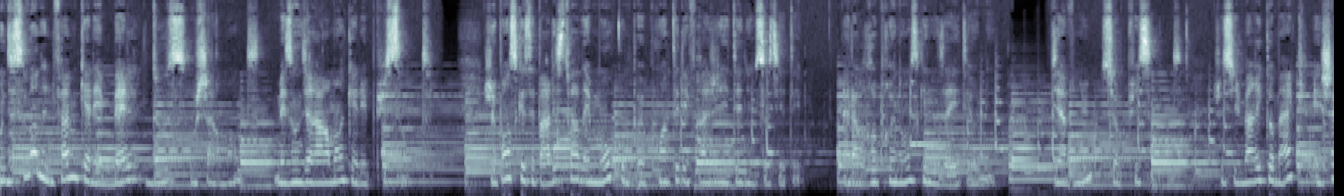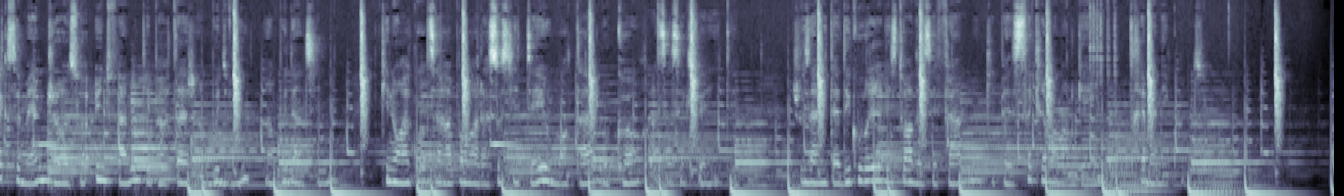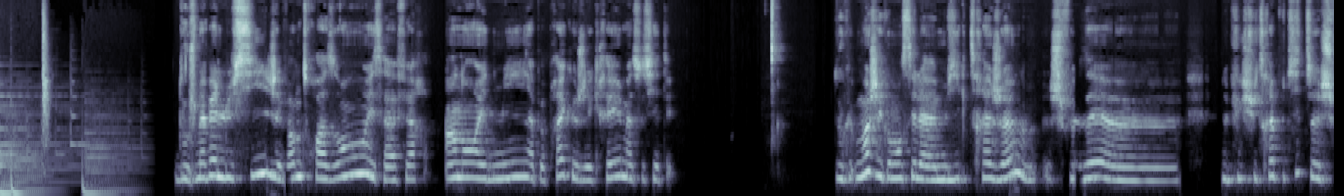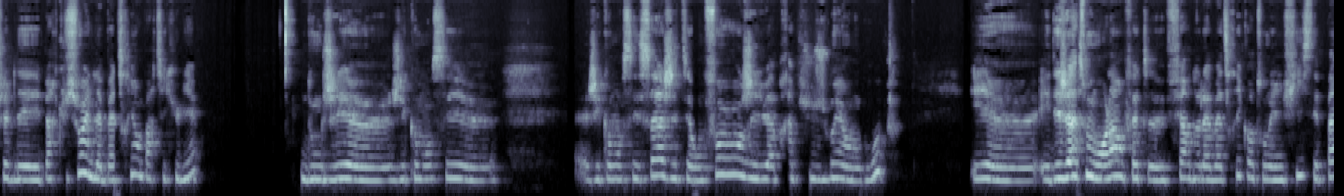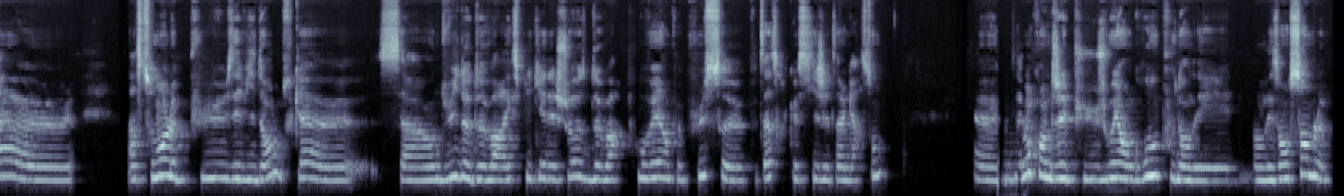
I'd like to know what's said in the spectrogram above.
On dit souvent d'une femme qu'elle est belle, douce ou charmante, mais on dit rarement qu'elle est puissante. Je pense que c'est par l'histoire des mots qu'on peut pointer les fragilités d'une société. Alors reprenons ce qui nous a été omis. Bienvenue sur Puissante. Je suis Marie Comac et chaque semaine je reçois une femme qui partage un bout de vie, un bout d'intime, qui nous raconte ses rapports à la société, au mental, au corps, à sa sexualité. Je vous invite à découvrir l'histoire de ces femmes qui pèsent sacrément dans le game. Très bonne écoute. Donc je m'appelle Lucie, j'ai 23 ans et ça va faire un an et demi à peu près que j'ai créé ma société. Donc moi j'ai commencé la musique très jeune. Je faisais euh, depuis que je suis très petite, je fais des percussions et de la batterie en particulier. Donc j'ai euh, commencé euh, j'ai commencé ça, j'étais enfant, j'ai eu après pu jouer en groupe. Et, et déjà à ce moment-là, en fait, faire de la batterie quand on est une fille, c'est pas l'instrument le plus évident. En tout cas, euh, ça induit de devoir expliquer des choses, de devoir prouver un peu plus, euh, peut-être que si j'étais un garçon. Euh, notamment quand j'ai pu jouer en groupe ou dans des, dans des ensembles,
